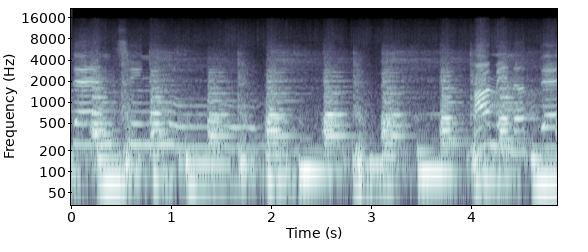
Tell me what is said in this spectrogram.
Dancing mood. I'm in a dancing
